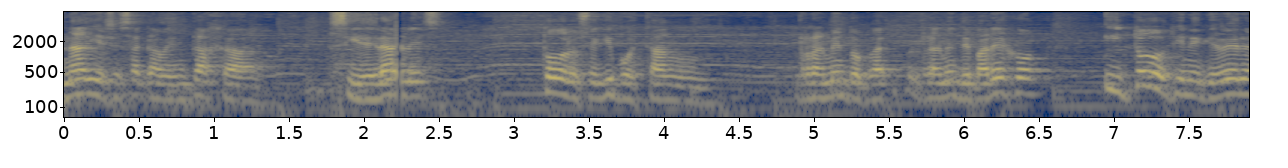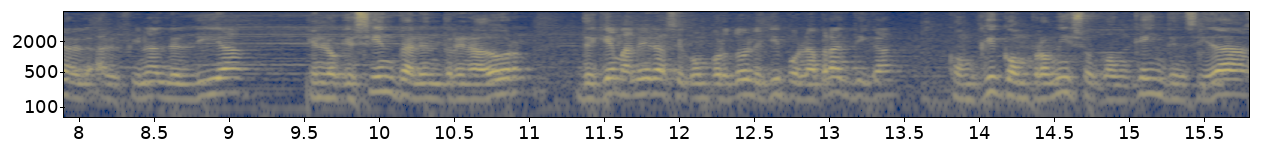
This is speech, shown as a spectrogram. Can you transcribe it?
nadie se saca ventaja siderales, todos los equipos están realmente, realmente parejos y todo tiene que ver al, al final del día en lo que sienta el entrenador, de qué manera se comportó el equipo en la práctica, con qué compromiso, con qué intensidad,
